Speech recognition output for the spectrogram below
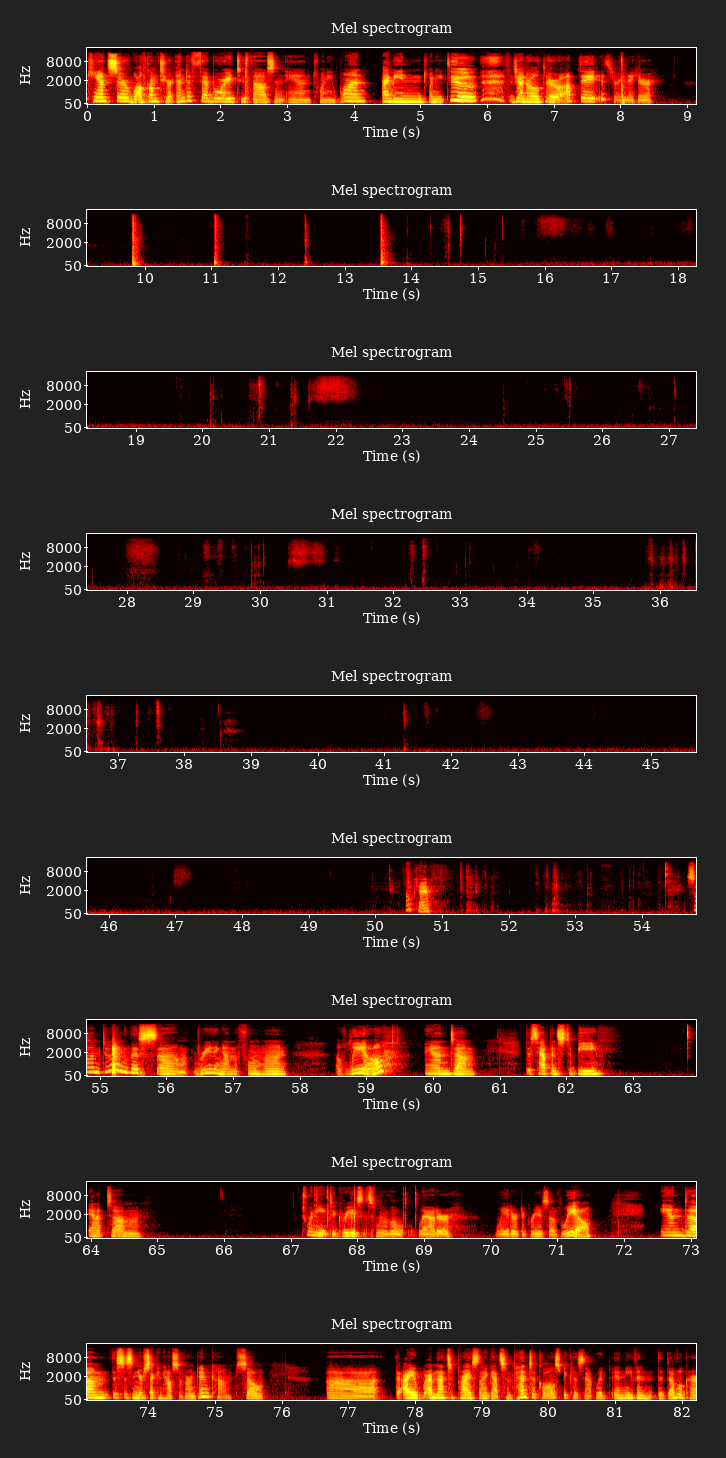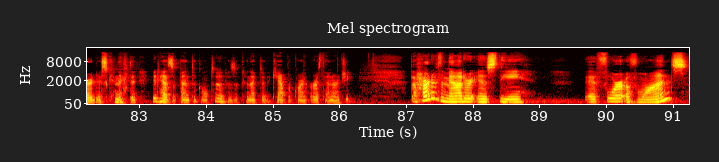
Cancer. Welcome to your end of February 2021. I mean, 22 general tarot update. It's Serena here. Okay. So I'm doing this um, reading on the full moon of Leo, and um, this happens to be at um, 28 degrees. It's one of the latter, later degrees of Leo. And um, this is in your second house of earned income. So uh, I, I'm not surprised that I got some pentacles because that would, and even the devil card is connected. It has a pentacle too because it's connected to Capricorn earth energy. The heart of the matter is the uh, Four of Wands.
